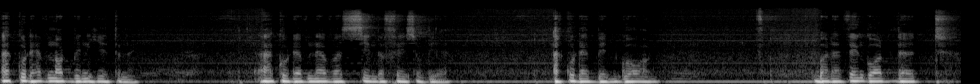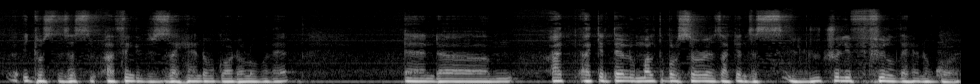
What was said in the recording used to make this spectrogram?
I could have not been here tonight. I could have never seen the face of the earth. I could have been gone. But I thank God that it was just, I think it was the hand of God all over that. And um, I, I can tell you multiple stories. I can just literally feel the hand of God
